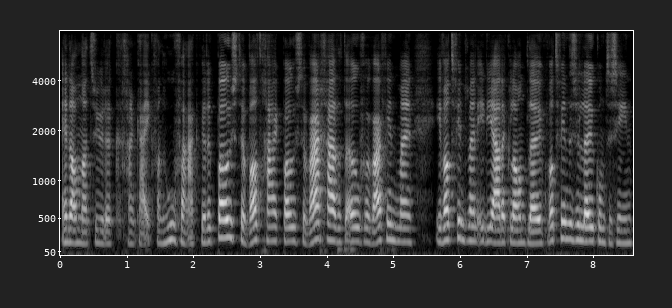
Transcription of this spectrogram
En dan natuurlijk gaan kijken van hoe vaak wil ik posten, wat ga ik posten, waar gaat het over, waar vindt mijn, wat vindt mijn ideale klant leuk, wat vinden ze leuk om te zien.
